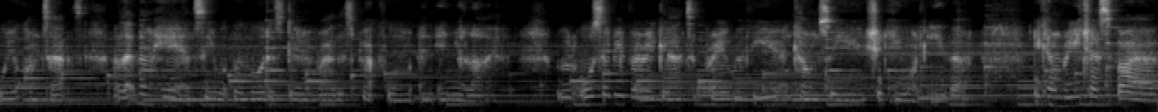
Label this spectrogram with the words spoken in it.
all your contacts and let them hear and see what the Lord is doing via this platform and in your life. We would also be very glad to pray with you and counsel you should you want either. You can reach us via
